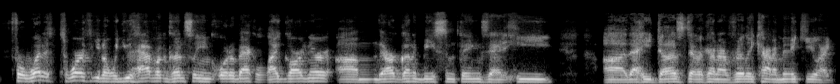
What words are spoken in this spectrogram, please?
for what it's worth you know when you have a gunslinging quarterback like gardner um, there are going to be some things that he uh, that he does that are going to really kind of make you like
